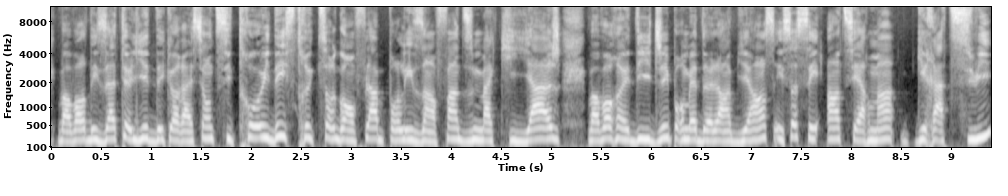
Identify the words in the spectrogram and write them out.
Il va y avoir des ateliers de décoration de citrouilles, des structures gonflables pour les enfants, du maquillage. Il va y avoir un DJ pour mettre de l'ambiance. Et ça, c'est entièrement gratuit.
